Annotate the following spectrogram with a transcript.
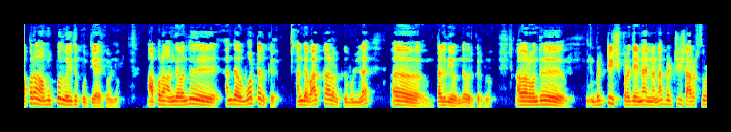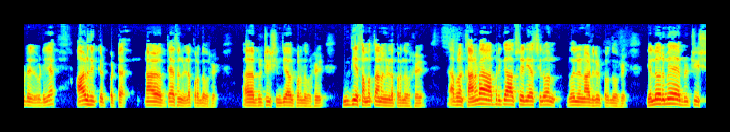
அப்புறம் முப்பது வயது பூர்த்தியாக இருக்க வேண்டும். அப்புறம் அங்கே வந்து அந்த ஓட்டருக்கு அங்கே வாக்காளருக்கு உள்ள தகுதியை வந்து அவருக்கு இருக்கணும். அவர் வந்து பிரிட்டிஷ் பிரஜைன்னா என்னென்னா பிரிட்டிஷ் அரசுடைய ஆளுகைக்குட்பட்ட நா தேசங்களில் பிறந்தவர்கள். பிரிட்டிஷ் இந்தியாவில் பிறந்தவர்கள் இந்திய சமஸ்தானங்களில் பிறந்தவர்கள் அப்புறம் கனடா ஆப்பிரிக்கா ஆஸ்திரேலியா சிலோன் முதலிய நாடுகள் பிறந்தவர்கள். எல்லோருமே பிரிட்டிஷ்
